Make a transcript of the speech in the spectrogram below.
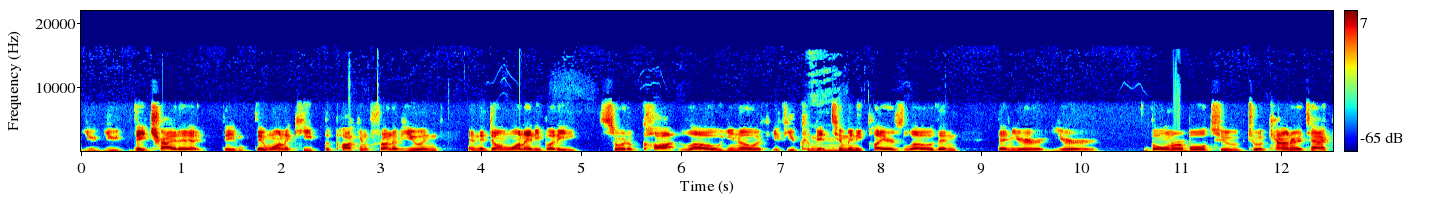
you you they try to they they want to keep the puck in front of you and and they don't want anybody sort of caught low. You know, if, if you commit mm-hmm. too many players low, then then you're you're vulnerable to to a counterattack.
